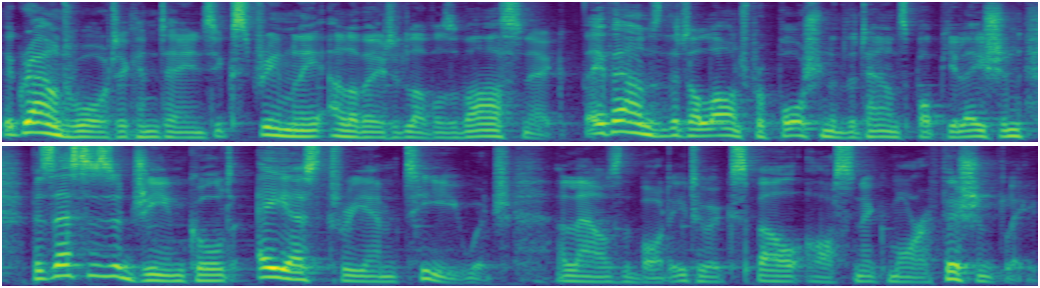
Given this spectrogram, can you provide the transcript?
the groundwater contains extremely elevated levels of arsenic. They found that a large proportion of the town's population possesses a gene called AS3MT, which allows the body to expel arsenic more efficiently.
